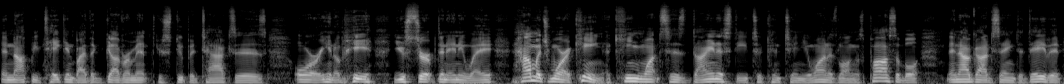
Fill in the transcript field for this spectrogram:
and not be taken by the government through stupid taxes or, you know, be usurped in any way. How much more a king? A king wants his dynasty to continue on as long as possible. And now God's saying to David,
